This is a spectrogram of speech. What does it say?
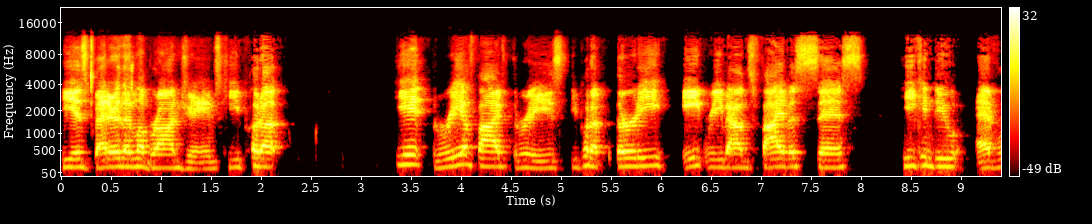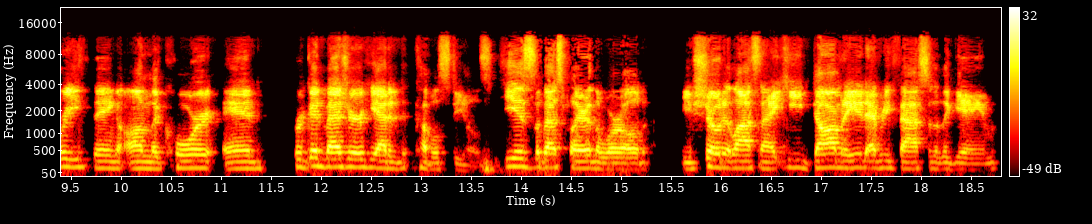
He is better than LeBron James. He put up he hit three of five threes. He put up 38 rebounds, five assists. He can do everything on the court. And for good measure, he added a couple steals. He is the best player in the world. He showed it last night. He dominated every facet of the game.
